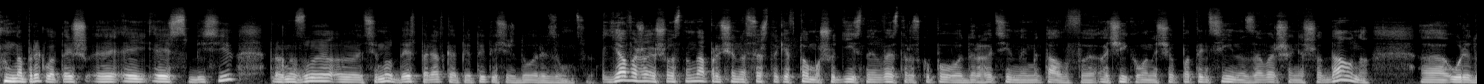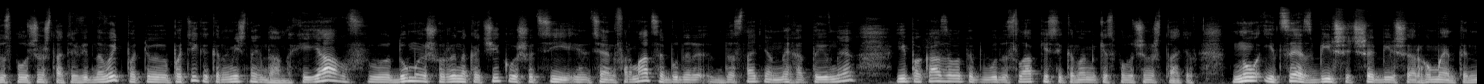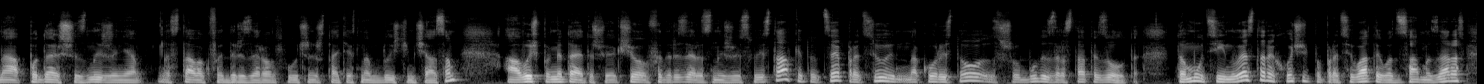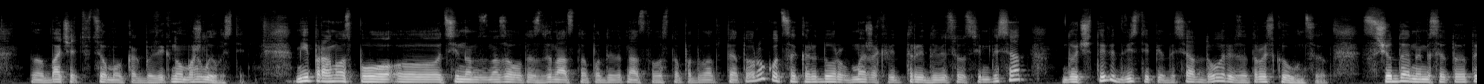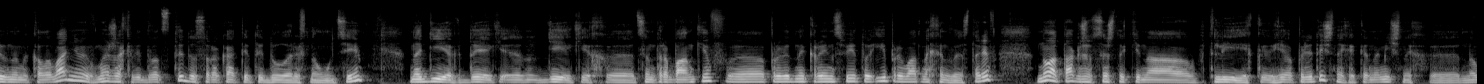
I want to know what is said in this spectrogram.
Наприклад, HSBC прогнозує е, ціну десь порядка 5 тисяч доларів за унцію. Я вважаю, що основна причина все ж таки в тому, що дійсно інвестори скуповує дорогоцінний метал в очікуванні, що потенційне завершення шатдауну уряду Сполучених Штатів відновить потік економічних даних. І я думаю, що ринок очікує, що ці, ця інформація буде достатньо негативною і показувати буде слабкість економіки Сполучених Штатів. Ну і це збільшить ще більше аргументи на подальше зниження ставок Федрезервом Сполучених Штатів найближчим часом. А ви ж пам'ятаєте, що якщо Федрезерв знижує свої ставки, то це працює на користь того, що буде зростати золото. Тому ці інвестори хочуть попрацювати от саме зараз. Е, Бачать в цьому как би, вікно можливості. Мій прогноз по о, цінам на золото з 12 по 19 листопада 2025 року це коридор в межах від 3,970 до 4,250 доларів за тройську унцію. З щоденними ситуативними коливаннями в межах від 20 до 45 доларів на унції. На діях деяких е, центробанків е, провідних країн світу і приватних інвесторів. Ну а також все ж таки на тлі геополітичних економічних е,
